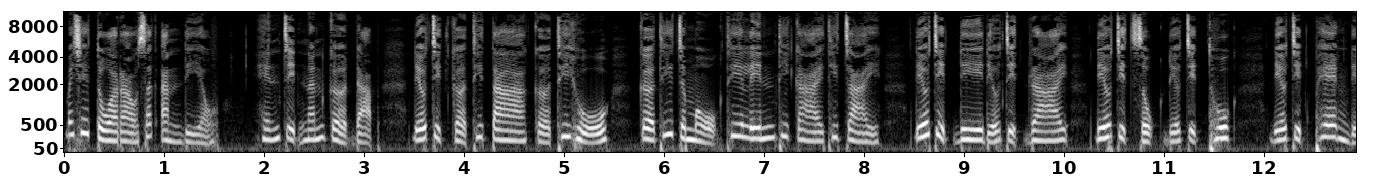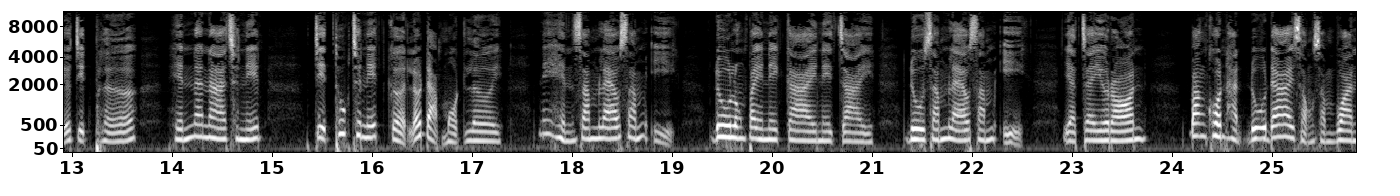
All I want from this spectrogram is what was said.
ไม่ใช่ตัวเราสักอันเดียว เห็นจิตนั้นเกิดดับ เดี๋ยวจิตเกิดที่ตา เกิดที่หู เกิดที่จมูก ที่ลิ้น ที่กาย ที่ใจ เดี๋ยวจิตดี เดี๋ยวจิตร้าย เดี๋ยวจิตสุข เดี๋ยวจิตทุกข์ เดี๋ยวจิตเพ่ง เดี๋ยวจิตเผลอ เห็นนานาชนิด จิตทุกชนิดเกิดแล้วดับหมดเลย นี่เห็นซ้ำแล้วซ้ำอีก ดูลงไปในกายในใจ ดูซ้ำแล้วซ้ำอีก อย่าใจร้อน บางคนหัดดูได้สองสาวัน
